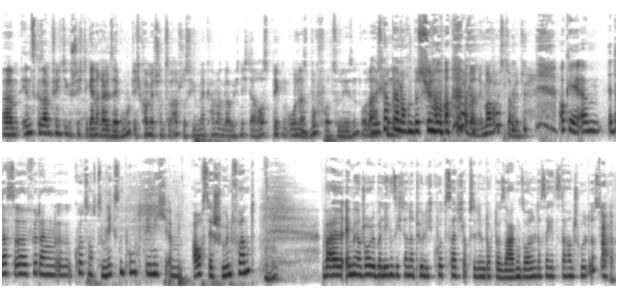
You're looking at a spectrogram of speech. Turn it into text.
Ähm, insgesamt finde ich die Geschichte generell sehr gut. Ich komme jetzt schon zum Abschluss. Viel mehr kann man, glaube ich, nicht da rauspicken, ohne das Buch vorzulesen. Oder also ich habe ja noch ein bisschen, aber. Ja, dann immer raus damit. okay, ähm, das äh, führt dann äh, kurz noch zum nächsten Punkt, den ich ähm, auch sehr schön fand. Mhm. Weil Amy und Jory überlegen sich dann natürlich kurzzeitig, ob sie dem Doktor sagen sollen, dass er jetzt daran schuld ist. Aha.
